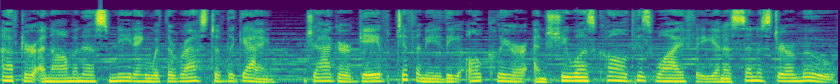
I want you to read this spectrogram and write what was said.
After an ominous meeting with the rest of the gang, Jagger gave Tiffany the all-clear and she was called his wifey in a sinister move.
